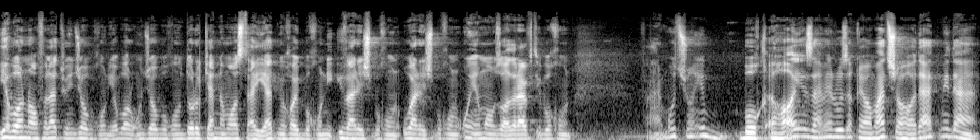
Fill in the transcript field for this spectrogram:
یه بار نافله تو اینجا بخون یه بار اونجا بخون. دو که نماز تهیت می‌خوای بخونی ای ورش بخون او ورش بخون اون امام زاده رفتی بخون. فرمود چون این بقعه های زمین روز قیامت شهادت میدن.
